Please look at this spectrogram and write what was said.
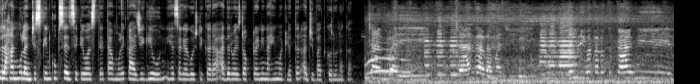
लहान मुलांची स्किन खूप सेन्सिटिव्ह असते त्यामुळे काळजी घेऊन ह्या सगळ्या गोष्टी करा. अदरवाईज डॉक्टरांनी नाही म्हटलं तर अजिबात करू नका. छान बाई. छान माझी. जल्दी होता तर काय होईल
